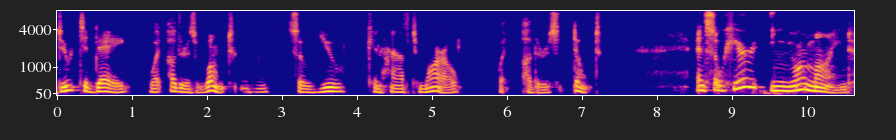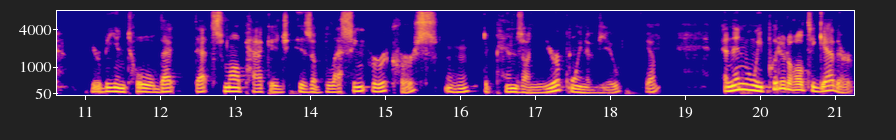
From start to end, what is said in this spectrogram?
Do today what others won't, mm-hmm. so you can have tomorrow what others don't. And so, here in your mind, you're being told that that small package is a blessing or a curse. Mm-hmm. Depends on your point of view. Yep. And then when we put it all together,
